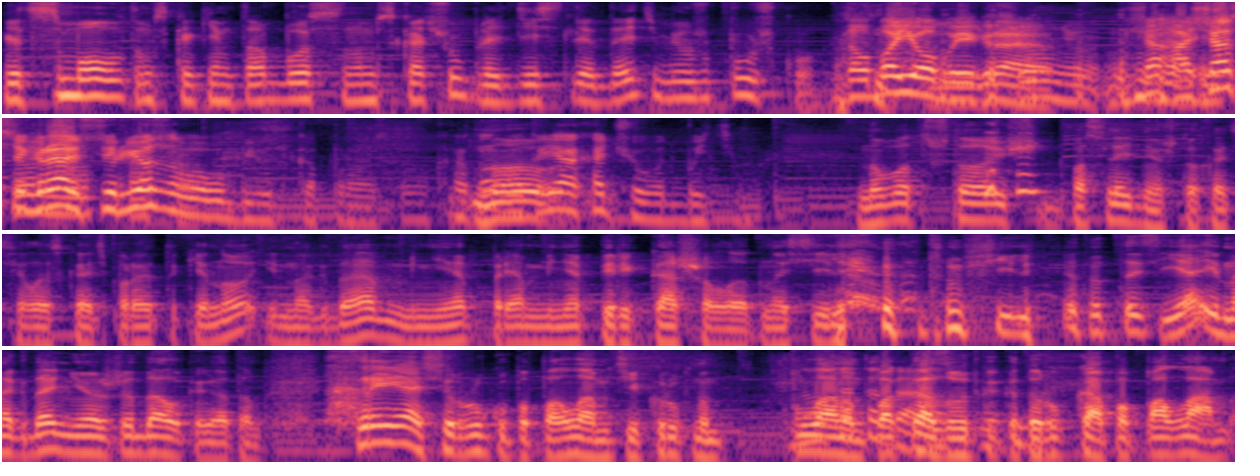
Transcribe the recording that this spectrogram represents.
говорит, с молотом, с каким-то обоссанным скачу, блядь, 10 лет, дайте мне уже пушку. Долбоебы И играют. всё у него- Ща- Да, а сейчас играю серьезного ублюдка просто. Но- Вот я хочу вот быть им. Ну вот что еще последнее, что хотела сказать про это кино, иногда мне прям меня перекашивало от насилия в этом фильме. Ну, то есть я иногда не ожидал, когда там хрясь руку пополам тебе крупным планом это да. показывают, как эта рука пополам.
